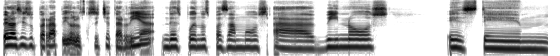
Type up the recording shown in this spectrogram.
Pero así súper rápido, los cosecha tardía, después nos pasamos a vinos, este, mm,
